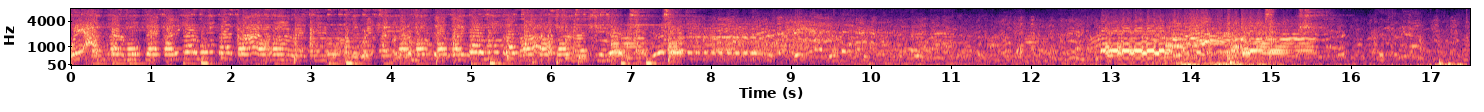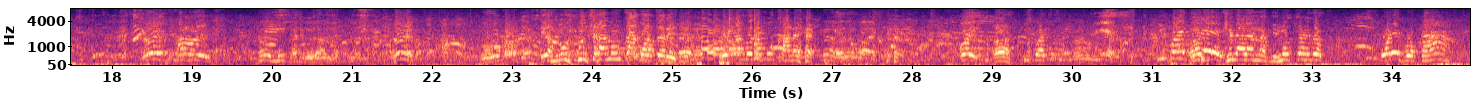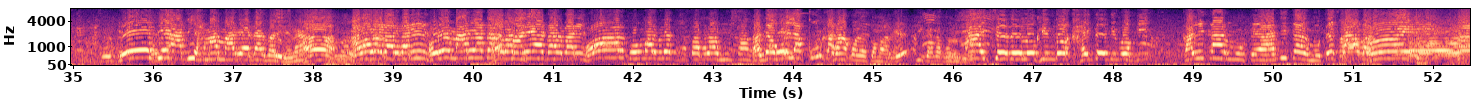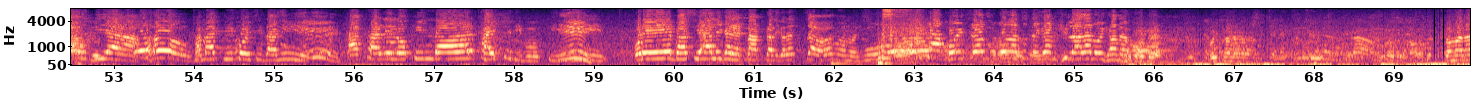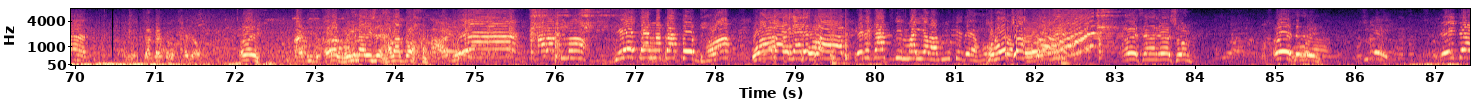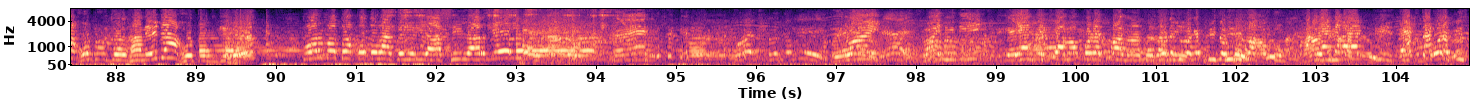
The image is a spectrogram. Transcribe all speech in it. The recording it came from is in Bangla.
ওরে আজকাল মুখে কালিকার মুখে তার বানাইছি ওরে কালিকার মুখে কালিকার মুখে তার ওই। কি করছিস? কি ও করছিস মুখ খিলালেন নাকি? মুখ কেন তো। ওরে বোকা। এই যে আজি আমার মারে আটার বাড়ি না? আমার আর বাড়ি। ওরে মারে আটার বাড়ি। আটার বাড়ি। ওর বৌমার বলে খোপা ফেলা মুসা আচ্ছা ওইলা কোন কথা করে তোমার কি কথা বলি আইছে রে লখিন্দর খাইতে দিব কি? কালিকার মুতে আজিকার মুতে আমার কি কইছি জানি? খাখারে লক্ষিন্দার খাইতে দিব কি? ওরে বাসি আলিগারে টাটকালি করে চা বানাইছি। ওইটা কইছে কোনা তো দেখেন খিলালেন ওইখানে বটে। ওইখানে। তোমার না জায়গা তো খাই যাও ওই আর কিছু খাওয়া ঘুম না গেছে খাবার তো যে তো ও বাপ এটা মুতে দে ওই শোন ওই এইটা খটুর জল খান এইটা খটুর গেল তোর মতো কতলা চেঙ্গড়ি আসিল আর গেল। ওই? ওই ওই দিদি মনে। ফ্রিজ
